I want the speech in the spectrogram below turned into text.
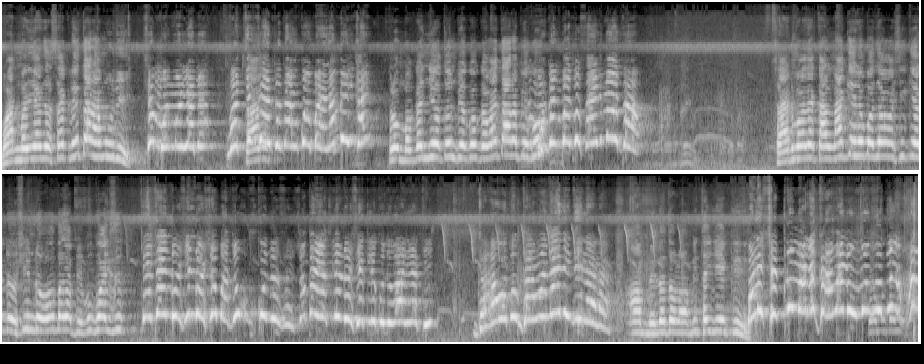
માન મર્યાદા શક નહીં તારા મૂર્તિ શું મન મર્યાદા? વચ્ચે તારે- તો તાન કોઈ ભાઈના બે ખાય? પેલો મગજ હતો ને ભેગો ગવાય તારા ભેગો? મગન પાછો સાઈડમાં હતા. સાઈડમાં કાલ ના કેરો બધા હસી કે ડોશી ને ડોહો બધા ભેગું ગવાય છે? તે તાન ડોશી ડોશો બધું કૂદે છે. શું કાય એકલી ડોશી એકલી કૂદવાની હતી ગાવો તો ગાવા ના દીધી નાના. આ મેલો તો લોબી થઈ જાય કે પણ કેટલું મને ગાવાનું ઉમંગ હતો. હા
